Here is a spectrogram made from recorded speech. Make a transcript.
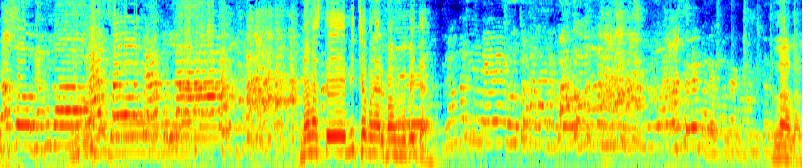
लासो फ्याफुला लासो फ्याफुल्ला। नमस्ते मिठो बनाएर खुवाउनु भयो खै त। ल ल ल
